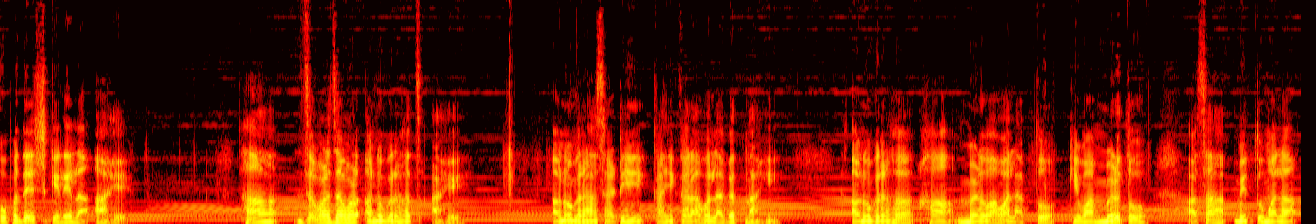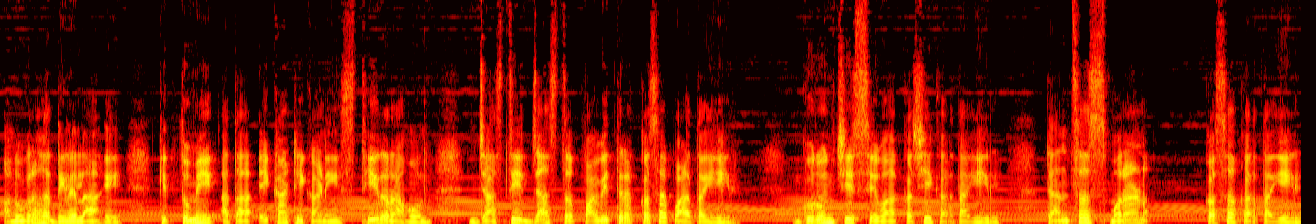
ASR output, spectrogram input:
उपदेश केलेला आहे. हा जवळजवळ अनुग्रहच आहे. अनुग्रहासाठी काही करावं लागत नाही. अनुग्रह हा मिळवावा लागतो किंवा मिळतो असा मी तुम्हाला अनुग्रह दिलेला आहे की तुम्ही आता एका ठिकाणी स्थिर राहून जास्तीत जास्त पावित्र्य कसं पाळता येईल? गुरूंची सेवा कशी करता येईल? त्यांचं स्मरण कसं करता येईल?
